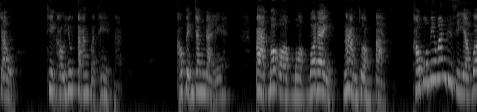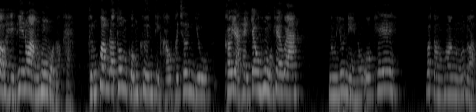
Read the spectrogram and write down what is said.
เจ้า ที่เขาอยู่ต่างประเทศนะเขาเป็นจังไดปากบ่ออกบอกบ่ได้น้ำท่วมปาก เขาบ่มีวันที่สิอยากเว้าให้พี่น้องฮู้หรอกค่ะ ถึงความระทมขมขื่นที่เขาเผชิญอยู่ เขาอยากให้เจ้าหูแค่ว่าหนูอยู่นี่หนูโอเคบ่ต้องห่วงหนูดอก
